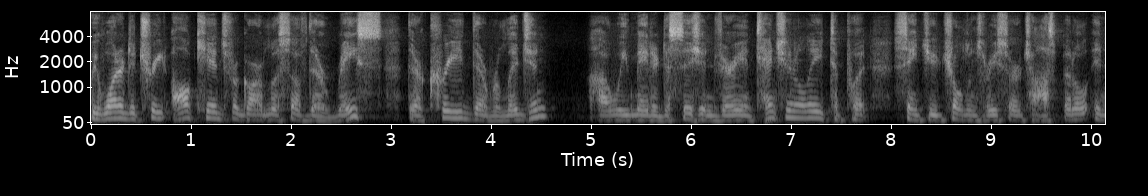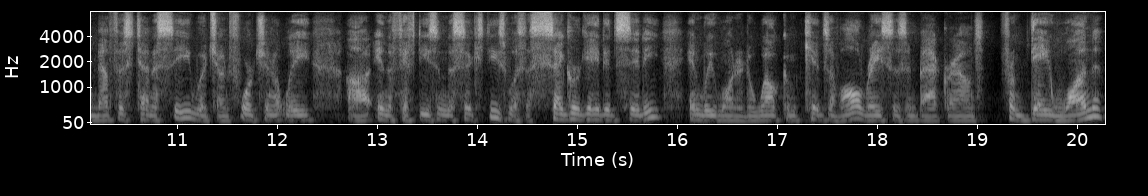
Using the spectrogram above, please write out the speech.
We wanted to treat all kids regardless of their race, their creed, their religion. Uh, we made a decision very intentionally to put St. Jude Children's Research Hospital in Memphis, Tennessee, which unfortunately uh, in the 50s and the 60s was a segregated city. And we wanted to welcome kids of all races and backgrounds from day one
